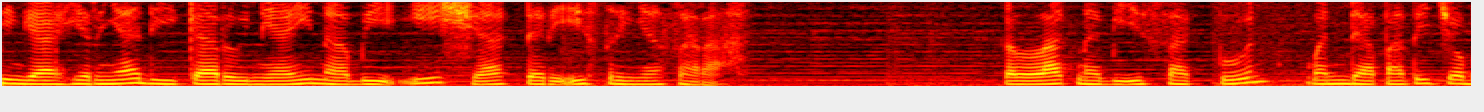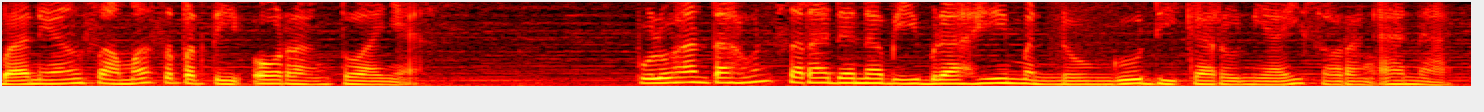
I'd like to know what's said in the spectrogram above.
Hingga akhirnya dikaruniai Nabi Ishak dari istrinya Sarah. Kelak Nabi Ishak pun mendapati cobaan yang sama seperti orang tuanya. Puluhan tahun Sarah dan Nabi Ibrahim menunggu dikaruniai seorang anak.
